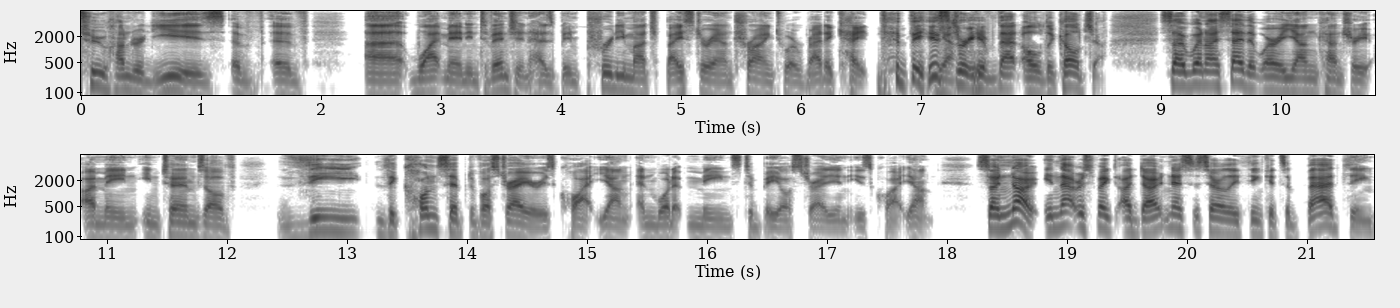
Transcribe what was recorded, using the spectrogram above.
two hundred years of of uh, white man intervention has been pretty much based around trying to eradicate the history of that older culture. So when I say that we're a young country, I mean in terms of the the concept of Australia is quite young and what it means to be Australian is quite young. So no, in that respect I don't necessarily think it's a bad thing.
